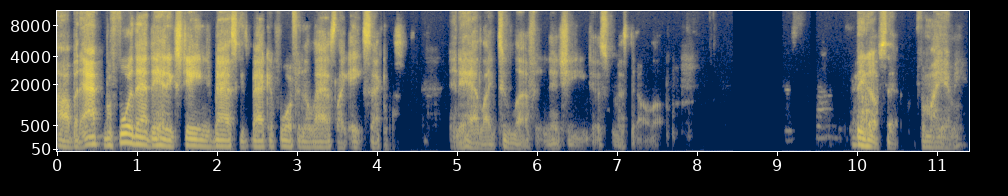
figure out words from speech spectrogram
Uh, but before that, they had exchanged baskets back and forth in the last like eight seconds, and they had like two left, and then she just messed it all up. Big upset for Miami.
